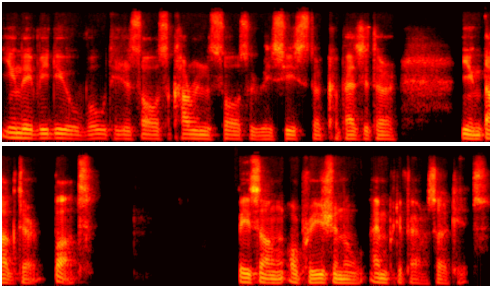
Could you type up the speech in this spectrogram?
individual voltage source, current source, resistor, capacitor, inductor, but based on operational amplifier circuits.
